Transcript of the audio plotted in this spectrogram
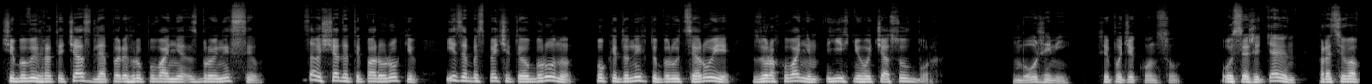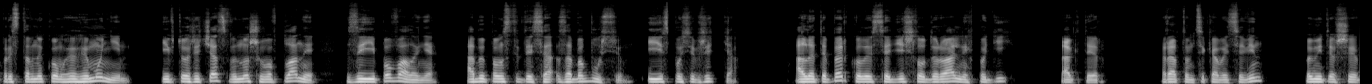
щоб виграти час для перегрупування збройних сил, заощадити пару років і забезпечити оборону, поки до них доберуться рої з урахуванням їхнього часу в борг. Боже мій, шепоче консул. Усе життя він працював представником гегемонії і в той же час виношував плани з її повалення, аби помститися за бабусю, її спосіб життя. Але тепер, коли все дійшло до реальних подій, актир. Раптом цікавиться він, помітивши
